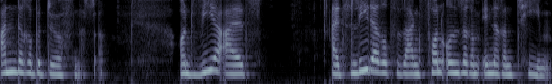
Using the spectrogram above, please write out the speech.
andere Bedürfnisse. Und wir als, als Leader sozusagen von unserem inneren Team,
